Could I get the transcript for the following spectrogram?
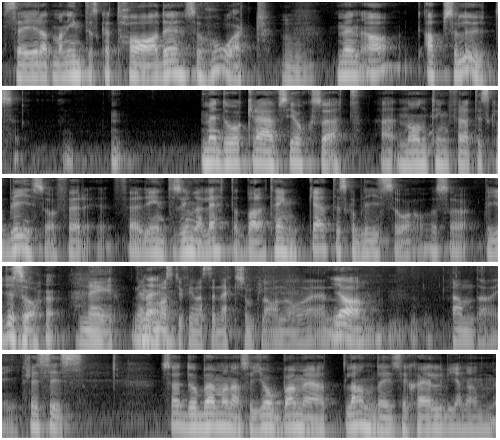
säger att man inte ska ta det så hårt. Mm. Men ja, absolut. Men då krävs ju också att, att någonting för att det ska bli så. För, för det är inte så himla lätt att bara tänka att det ska bli så och så blir det så. Nej, nej, det måste ju finnas en actionplan och en ja. Landa i. Precis. Så då bör man alltså jobba med att landa i sig själv genom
